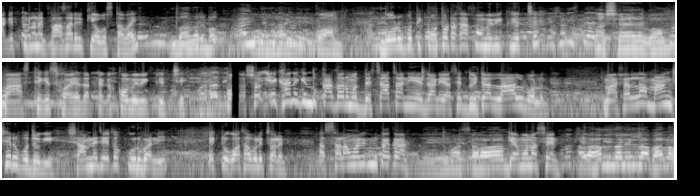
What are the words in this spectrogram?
আগের তুলনায় বাজারের কি অবস্থা ভাই? বাজারে কম ভাই। কম। গরুর প্রতি কত টাকা কমে বিক্রি হচ্ছে? পাঁচ কম। পাঁচ থেকে ছয় হাজার টাকা কমে বিক্রি হচ্ছে। দর্শক এখানে কিন্তু কাদার মধ্যে চাচা নিয়ে দাঁড়িয়ে আছে। দুইটা লাল বলদ। মাশাল্লাহ মাংসের উপযোগী। সামনে যেহেতু কুরবানি একটু কথা বলে চলেন। আসসালামু আলাইকুম কাকা। কেমন আছেন? আলহামদুলিল্লাহ ভালো।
